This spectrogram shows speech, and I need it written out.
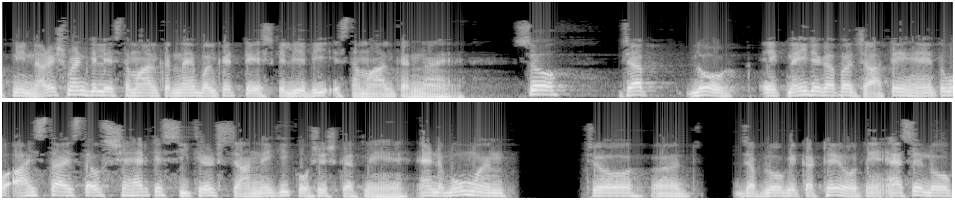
اپنی نرشمنٹ کے لیے استعمال کرنا ہے بلکہ ٹیسٹ کے لیے بھی استعمال کرنا ہے سو so, جب لوگ ایک نئی جگہ پر جاتے ہیں تو وہ آہستہ آہستہ اس شہر کے سیکرٹس جاننے کی کوشش کرتے ہیں اینڈ عموماً جو جب لوگ اکٹھے ہوتے ہیں ایسے لوگ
